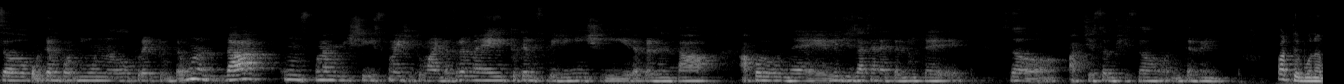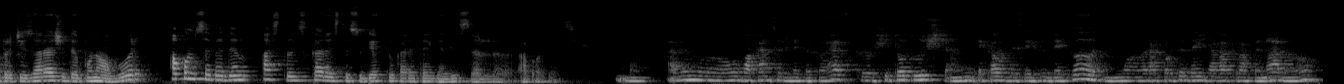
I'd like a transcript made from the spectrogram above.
să putem porni un proiect împreună, dar, cum spuneam și spuneai și tu mai devreme, putem sprijini și reprezenta acolo unde legislația ne permite să accesăm și să intervenim. Foarte bună precizarea și de bun augur. Acum să vedem astăzi care este subiectul care te-ai gândit să-l abordezi. Bun. Avem uh, o vacanță judecătorească și totuși anumite cauze se judecă. Mă raportez aici la latura penală.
